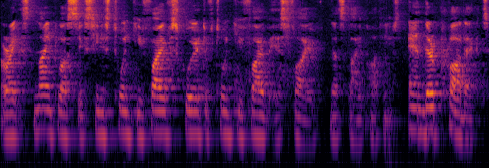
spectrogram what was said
Alright, 9 plus 16 is 25. Square root of 25 is 5. That's the hypotenuse. And their product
